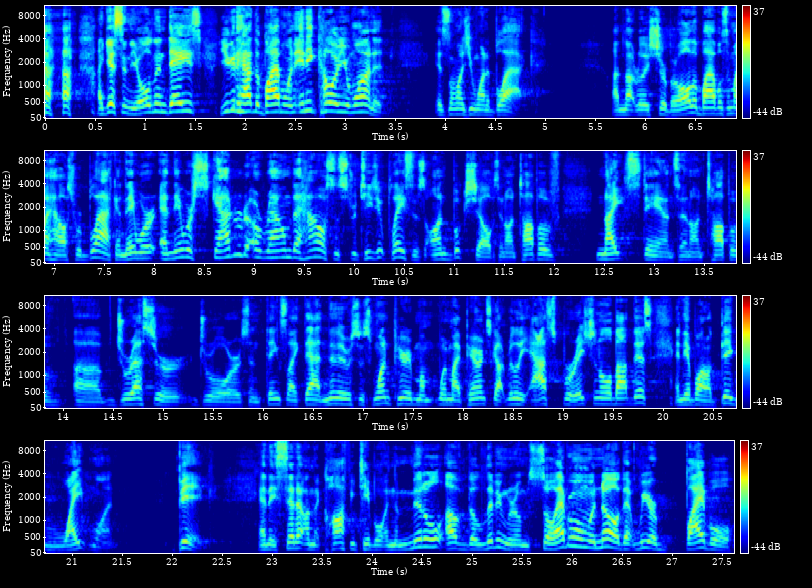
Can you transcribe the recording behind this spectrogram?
I guess in the olden days, you could have the Bible in any color you wanted, as long as you wanted black. I'm not really sure, but all the Bibles in my house were black, and they were and they were scattered around the house in strategic places, on bookshelves and on top of nightstands and on top of uh, dresser drawers and things like that. And then there was this one period when my parents got really aspirational about this, and they bought a big white one, big, and they set it on the coffee table in the middle of the living room so everyone would know that we are Bible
